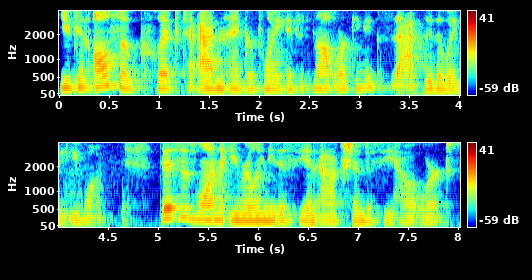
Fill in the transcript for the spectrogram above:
You can also click to add an anchor point if it's not working exactly the way that you want. This is one that you really need to see in action to see how it works.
